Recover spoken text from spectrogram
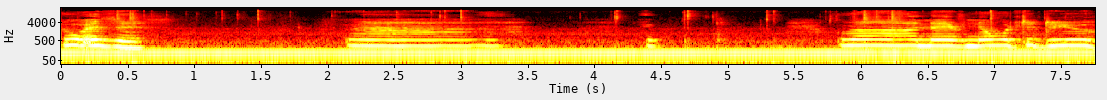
Who is this? Uh, run, I have no what to do.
